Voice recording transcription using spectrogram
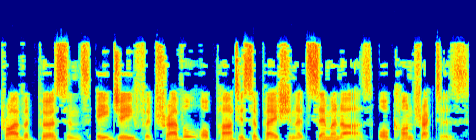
private persons e.g. for travel or participation at seminars or contractors.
